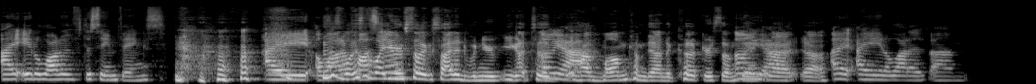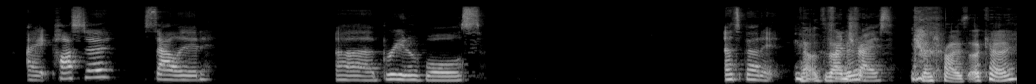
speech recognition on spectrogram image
I ate a lot of the same things. I ate a lot is, of This is why you were so excited when you you got to oh, yeah. have mom come down to cook or something. Oh, yeah. Right, yeah. I, I ate a lot of um, I ate pasta, salad, uh, burrito bowls. That's about it. That was about French it? fries. French fries. Okay.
